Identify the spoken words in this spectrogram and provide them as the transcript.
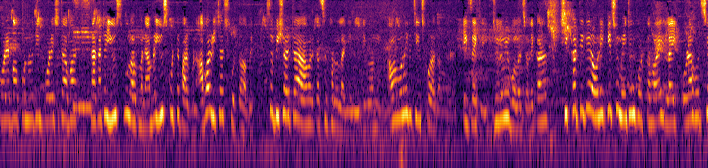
পরে বা পনেরো দিন পরে সেটা আবার টাকাটা ইউজফুল মানে আমরা ইউজ করতে পারব না। আবার রিচার্জ করতে হবে। সো বিষয়টা আমার কাছে ভালো লাগেনি এবং আমার মনে হয় এটা চেঞ্জ করা দরকার। এক্স্যাক্টলি জুলুমি বলা চলে। কারণ শিক্ষার্থীদের অনেক কিছু মেনটেন করতে হয়। লাইক ওরা হচ্ছে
